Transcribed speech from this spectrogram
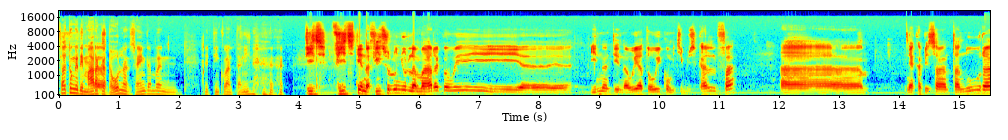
Sa tonga dia maraka daholo na izay angamba no tiako hanontaniana? Vitsy, vitsy, tena vitsy aloha ny olona maharaka hoe inona no tena hoe atao hoe comédie musicale fa. ny ankabesahan'ny tanora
